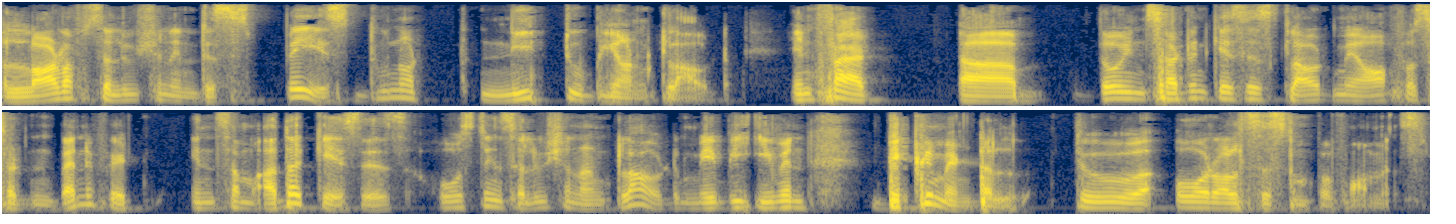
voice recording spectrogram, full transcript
a lot of solution in this space do not need to be on cloud. In fact, uh, though in certain cases cloud may offer certain benefit, in some other cases, hosting solution on cloud may be even decremental to overall system performance.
